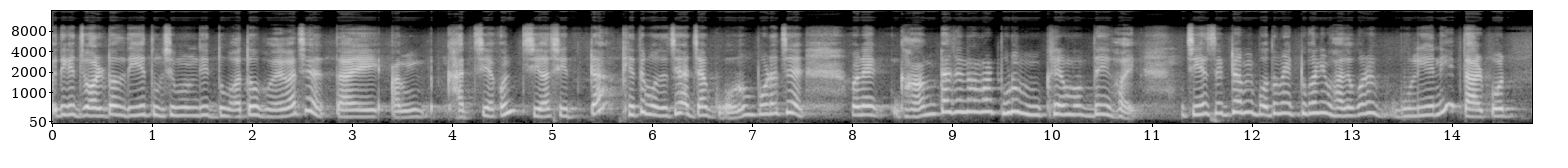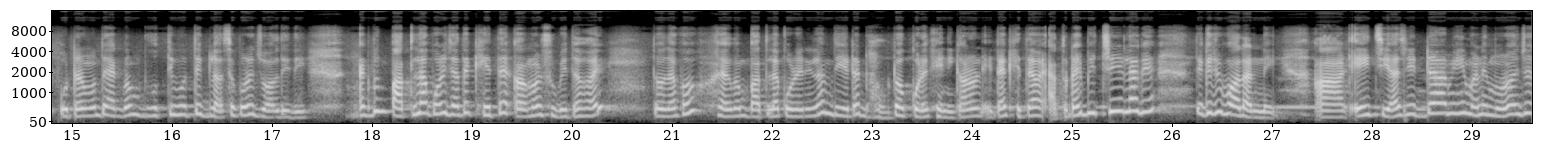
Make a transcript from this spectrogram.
ওইদিকে জল টল দিয়ে তুলসী মন্দির ধোয়া তো হয়ে গেছে, তাই আমি খাচ্ছি এখন। চিয়া সিডটা খেতে বসেছি আর যা গরম পড়েছে মানে ঘামটা যেন আমার পুরো মুখের মধ্যেই হয়। চিয়া সিডটা আমি প্রথমে একটুখানি ভালো করে গুলিয়ে নিই, তারপর ওটার মধ্যে একদম ভর্তি ভর্তি গ্লাসে করে জল দিয়ে দিই। একদম পাতলা করি যাতে খেতে আমার সুবিধা হয়। তো দেখো, একদম পাতলা করে নিলাম, দিয়ে এটা ঢক ঢক করে খেয়ে নিই। কারণ এটা খেতে এতটাই বিচ্ছিরি লাগে যে কিছু বলার নেই। আর এই চিয়া সিডটা আমি মানে মনে হয় যে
